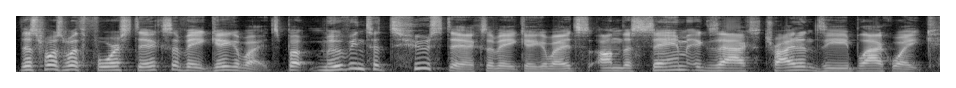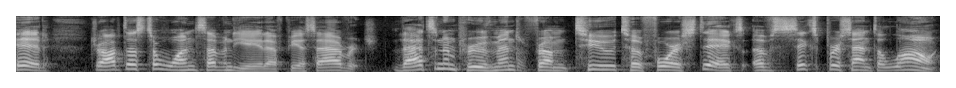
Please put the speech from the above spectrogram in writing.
This was with four sticks of 8 gigabytes, but moving to two sticks of 8 gigabytes on the same exact Trident Z black-white kit dropped us to 178 FPS average. That's an improvement from two to four sticks of 6% alone,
